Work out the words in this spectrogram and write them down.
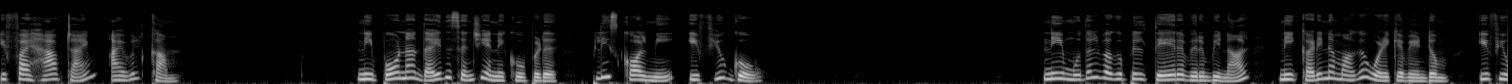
If I have time I will come நீ போனா தயவு செஞ்சு என்னை கூப்பிடு. Please call me if you go நீ முதல் வகுப்பில் தேர விரும்பினால் நீ கடினமாக உழைக்க வேண்டும். If you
